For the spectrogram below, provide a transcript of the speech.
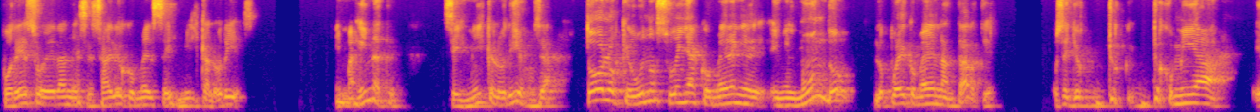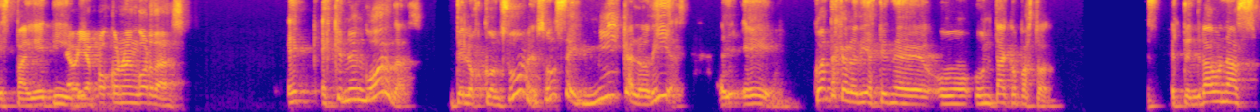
Por eso era necesario comer 6.000 calorías. Imagínate, 6.000 calorías. O sea, todo lo que uno sueña comer en el, en el mundo lo puede comer en la Antártida. O sea, yo, yo, comía espagueti. ¿Y a poco no engordas? Es, es, que no engordas, te los consumes, son 6.000 calorías. Eh, eh, ¿Cuántas calorías tiene un, taco pastor? ¿Tendrá unas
